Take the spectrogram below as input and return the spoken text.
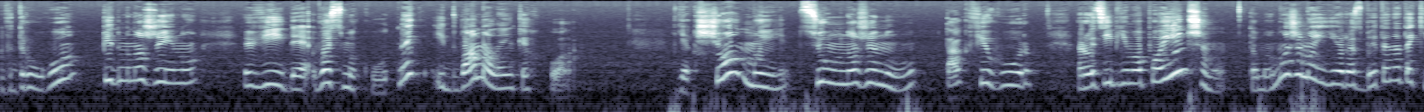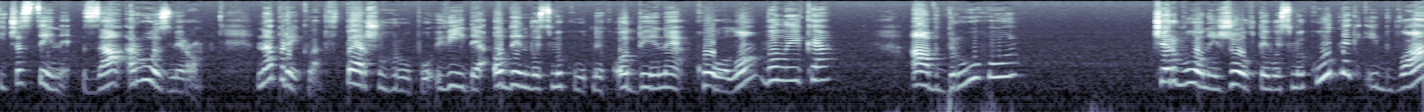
В другу підмножину війде восьмикутник і два маленьких кола. Якщо ми цю множину, так, фігур, розіб'ємо по-іншому, то ми можемо її розбити на такі частини за розміром. Наприклад, в першу групу війде один восьмикутник, одне коло велике, а в другу червоний жовтий восьмикутник і два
